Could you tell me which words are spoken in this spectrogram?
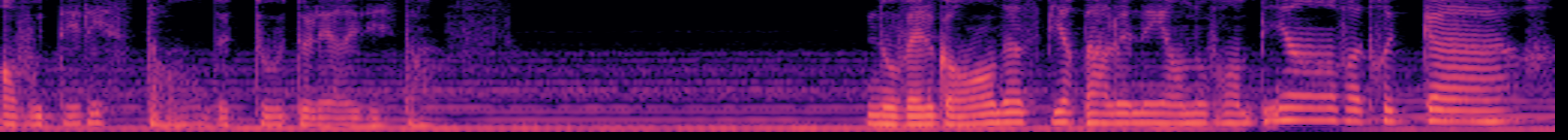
en vous délestant de toutes les résistances. Nouvelle grande inspire par le nez en ouvrant bien votre cœur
